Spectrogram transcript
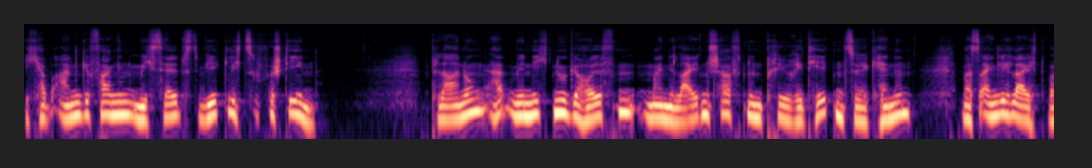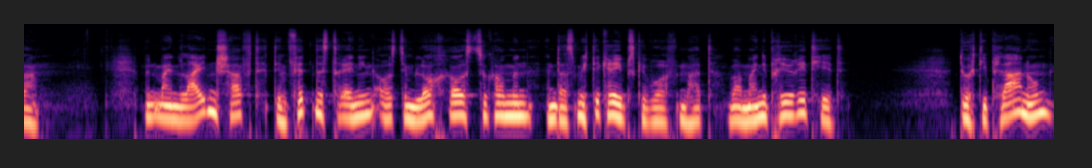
ich habe angefangen, mich selbst wirklich zu verstehen. Planung hat mir nicht nur geholfen, meine Leidenschaften und Prioritäten zu erkennen, was eigentlich leicht war. Mit meiner Leidenschaft, dem Fitnesstraining aus dem Loch rauszukommen, in das mich der Krebs geworfen hat, war meine Priorität. Durch die Planung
